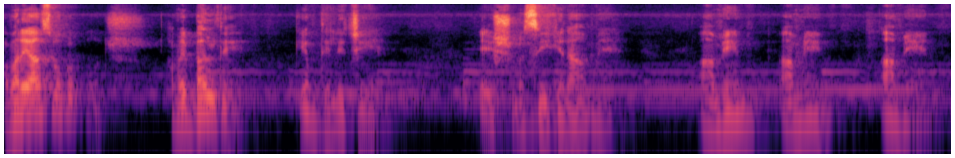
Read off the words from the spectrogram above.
हमारे आंसुओं को पहुँच। हमें बल दे कि हम तेरे जिए। यीशु मसीह के नाम में। आमीन आमीन आमीन।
